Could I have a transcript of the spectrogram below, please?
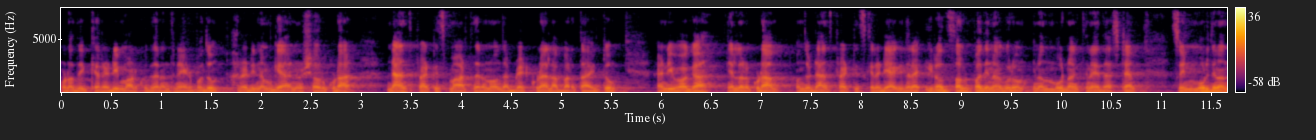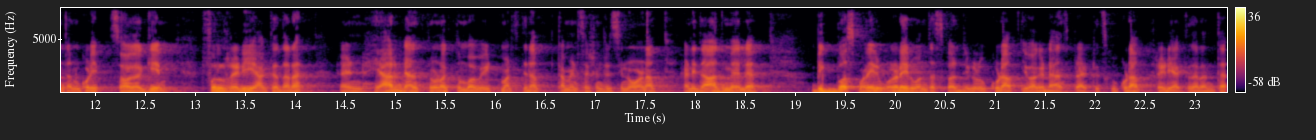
ಕೊಡೋದಕ್ಕೆ ರೆಡಿ ಮಾಡ್ಕೊತಿದ್ದಾರೆ ಅಂತಲೇ ಹೇಳ್ಬೋದು. ಆಲ್ರೆಡಿ ನಮಗೆ ಅನುಷ್ ಅವರು ಕೂಡ ಡ್ಯಾನ್ಸ್ ಪ್ರಾಕ್ಟೀಸ್ ಮಾಡ್ತಾರೆ ಅನ್ನೋ ಒಂದು ಅಪ್ಡೇಟ್ ಕೂಡ ಎಲ್ಲ ಬರ್ತಾ ಇತ್ತು. ಆ್ಯಂಡ್ ಇವಾಗ ಎಲ್ಲರೂ ಕೂಡ ಒಂದು ಡ್ಯಾನ್ಸ್ ಪ್ರಾಕ್ಟೀಸ್ಗೆ ರೆಡಿ ಆಗಿದ್ದಾರೆ. ಇರೋದು ಸ್ವಲ್ಪ ದಿನ ಗುರು, ಇನ್ನೊಂದು ಮೂರ್ನಾಲ್ಕು ದಿನ ಇದೆ ಅಷ್ಟೇ. ಸೊ ಇನ್ನು ಮೂರು ದಿನ ಅಂತ ಅಂದ್ಕೊಳ್ಳಿ ಸೊ ಹಾಗಾಗಿ ಫುಲ್ ರೆಡಿ ಆಗ್ತಿದ್ದಾರೆ. ಆ್ಯಂಡ್ ಯಾರು ಡ್ಯಾನ್ಸ್ ನೋಡೋಕೆ ತುಂಬ ವೆಯ್ಟ್ ಮಾಡ್ತಿದ್ದೀರಾ ಕಮೆಂಟ್ ಸೆಕ್ಷನ್ ತಿಳಿಸಿ ನೋಡೋಣ. ಆ್ಯಂಡ್ ಇದಾದಮೇಲೆ ಬಿಗ್ ಬಾಸ್ ಮನೆ ಒಳಗಡೆ ಇರುವಂಥ ಸ್ಪರ್ಧಿಗಳು ಕೂಡ ಇವಾಗ ಡ್ಯಾನ್ಸ್ ಪ್ರಾಕ್ಟೀಸ್ಗೂ ಕೂಡ ರೆಡಿ ಆಗ್ತಿದ್ದಾರಂತೆ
